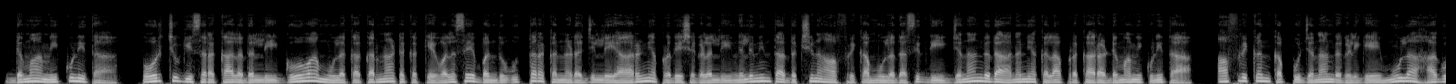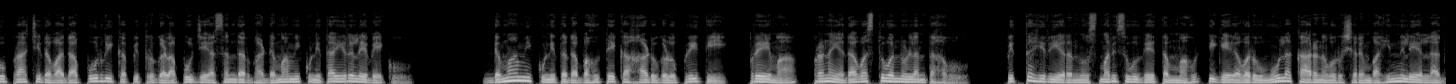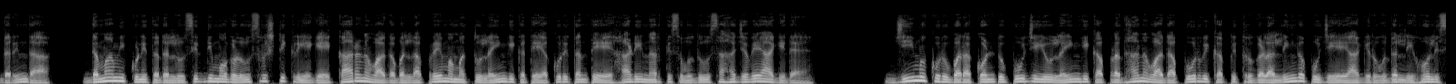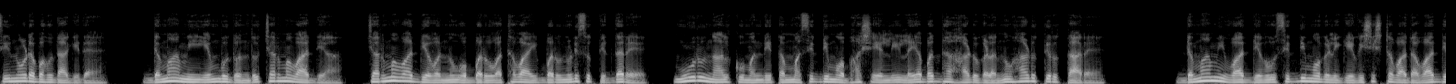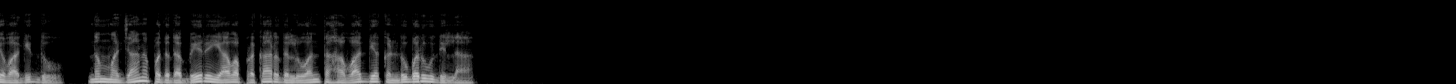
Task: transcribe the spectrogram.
ಡೆಮಾಮಿ ಕುಣಿತ, ಪೋರ್ಚುಗೀಸರ ಕಾಲದಲ್ಲಿ ಗೋವಾ ಮೂಲಕ ಕರ್ನಾಟಕಕ್ಕೆ ವಲಸೆ ಬಂದು ಉತ್ತರ ಕನ್ನಡ ಜಿಲ್ಲೆಯ ಅರಣ್ಯ ಪ್ರದೇಶಗಳಲ್ಲಿ ನೆಲೆನಿಂತ ದಕ್ಷಿಣ ಆಫ್ರಿಕಾ ಮೂಲದ ಸಿದ್ದಿ ಜನಾಂಗದ ಅನನ್ಯ ಕಲಾ ಪ್ರಕಾರ ಡೆಮಾಮಿ ಕುಣಿತ, ಆಫ್ರಿಕನ್ ಕಪ್ಪು ಜನಾಂಗಗಳಿಗೆ ಮೂಲ ಹಾಗೂ ಪ್ರಾಚೀನವಾದ ಪೂರ್ವಿಕ ಪಿತೃಗಳ ಪೂಜೆಯ ಸಂದರ್ಭ ಡೆಮಾಮಿ ಕುಣಿತ ಇರಲೇಬೇಕು. ಡೆಮಾಮಿ ಕುಣಿತದ ಬಹುತೇಕ ಹಾಡುಗಳು ಪ್ರೀತಿ, ಪ್ರೇಮ, ಪ್ರಣಯದ ವಸ್ತುವನ್ನುಳ್ಳಂತಹವು. ಪಿತ್ತಹಿರಿಯರನ್ನು ಸ್ಮರಿಸುವುದೇ ತಮ್ಮ ಹುಟ್ಟಿಗೆ ಅವರು ಮೂಲ ಕಾರಣವರುಷರೆಂಬ ಹಿನ್ನೆಲೆಯಲ್ಲಾದ್ದರಿಂದ ಡಮಾಮಿ ಕುಣಿತದಲ್ಲೂ ಸಿದ್ದಿಮೊಗಳು ಸೃಷ್ಟಿಕ್ರಿಯೆಗೆ ಕಾರಣವಾಗಬಲ್ಲ ಪ್ರೇಮ ಮತ್ತು ಲೈಂಗಿಕತೆಯ ಕುರಿತಂತೆಯೇ ಹಾಡಿ ನರ್ತಿಸುವುದು ಸಹಜವೇ ಆಗಿದೆ. ಜೀಮಕುರುಬರ ಕೊಂಟು ಪೂಜೆಯು ಲೈಂಗಿಕ ಪ್ರಧಾನವಾದ ಪೂರ್ವಿಕ ಪಿತೃಗಳ ಲಿಂಗಪೂಜೆಯೇ ಆಗಿರುವುದಲ್ಲಿ ಹೋಲಿಸಿ ನೋಡಬಹುದಾಗಿದೆ. ಡಮಾಮಿ ಎಂಬುದೊಂದು ಚರ್ಮವಾದ್ಯ. ಚರ್ಮವಾದ್ಯವನ್ನು ಒಬ್ಬರು ಅಥವಾ ಇಬ್ಬರು ನುಡಿಸುತ್ತಿದ್ದರೆ, ಮೂರು ನಾಲ್ಕು ಮಂದಿ ತಮ್ಮ ಸಿದ್ದಿಮೊ ಭಾಷೆಯಲ್ಲಿ ಲಯಬದ್ಧ ಹಾಡುಗಳನ್ನು ಹಾಡುತ್ತಿರುತ್ತಾರೆ. ಡಮಾಮಿ ವಾದ್ಯವು ಸಿದ್ದಿಮೊಗಳಿಗೆ ವಿಶಿಷ್ಟವಾದ ವಾದ್ಯವಾಗಿದ್ದು ನಮ್ಮ ಜಾನಪದದ ಬೇರೆ ಯಾವ ಪ್ರಕಾರದಲ್ಲೂ ಅಂತಹ ವಾದ್ಯ ಕಂಡು ಬರುವುದಿಲ್ಲ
